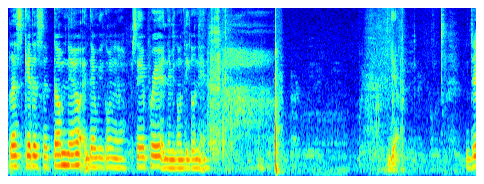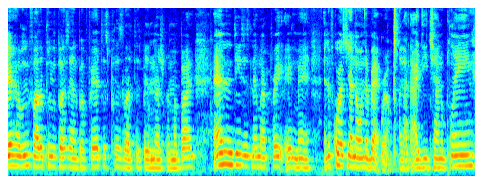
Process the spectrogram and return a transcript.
Let's get us a thumbnail and then we're going to say a prayer and then we're going to dig on in. Yeah. Dear Heavenly Father, please bless and prepare this. Please let this be nourishment my body. And in Jesus' name I pray, amen. And of course, y'all know in the background, I got the ID channel playing.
